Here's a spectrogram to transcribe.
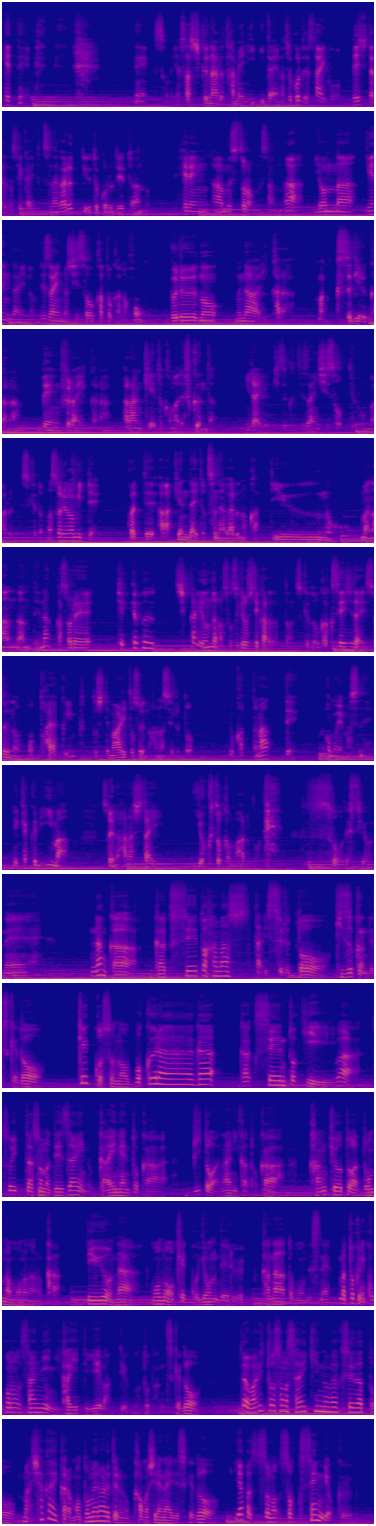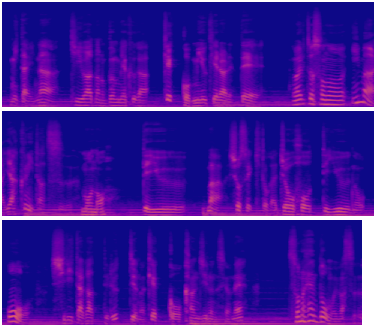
経て、ね、その優しくなるためにみたいなところで最後デジタルの世界と繋がるっていうところで言うとあの、ヘレン・アームストロングさんがいろんな現代のデザインの思想家とかの本、ブルーのムナーリからマックス・ビルからベン・フライからアラン・ケイとかまで含んだ未来を築くデザイン思想っていう本があるんですけど、まあ、それを見てこうやって、あ、現代と繋がるのかっていうのを学んだんで、なんかそれ結局、しっかり読んだのは卒業してからだったんですけど、学生時代そういうのをもっと早くインプットして、周りとそういうのを話せるとよかったなって思いますね。で、逆に今、そういうの話したい欲とかもあるのでそうですよね。なんか、学生と話したりすると気づくんですけど、結構その僕らが学生の時は、そういったそのデザインの概念とか、美とは何かとか、環境とはどんなものなのかっていうようなものを結構読んでるかなと思うんですね。まあ、特にここの3人に限って言えばっていうことなんですけど、割とその最近の学生だと、まあ、社会から求められてるのかもしれないですけど、やっぱその即戦力みたいなキーワードの文脈が結構見受けられて、割とその今役に立つものっていう、まあ書籍とか情報っていうのを知りたがってるっていうのは結構感じるんですよね。その辺どう思います？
